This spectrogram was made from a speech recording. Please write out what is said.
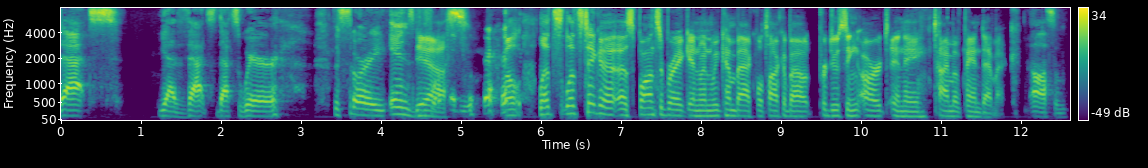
that's yeah, that's that's where the story ends before Yes. February. well, let's let's take a, a sponsor break, and when we come back, we'll talk about producing art in a time of pandemic. awesome.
